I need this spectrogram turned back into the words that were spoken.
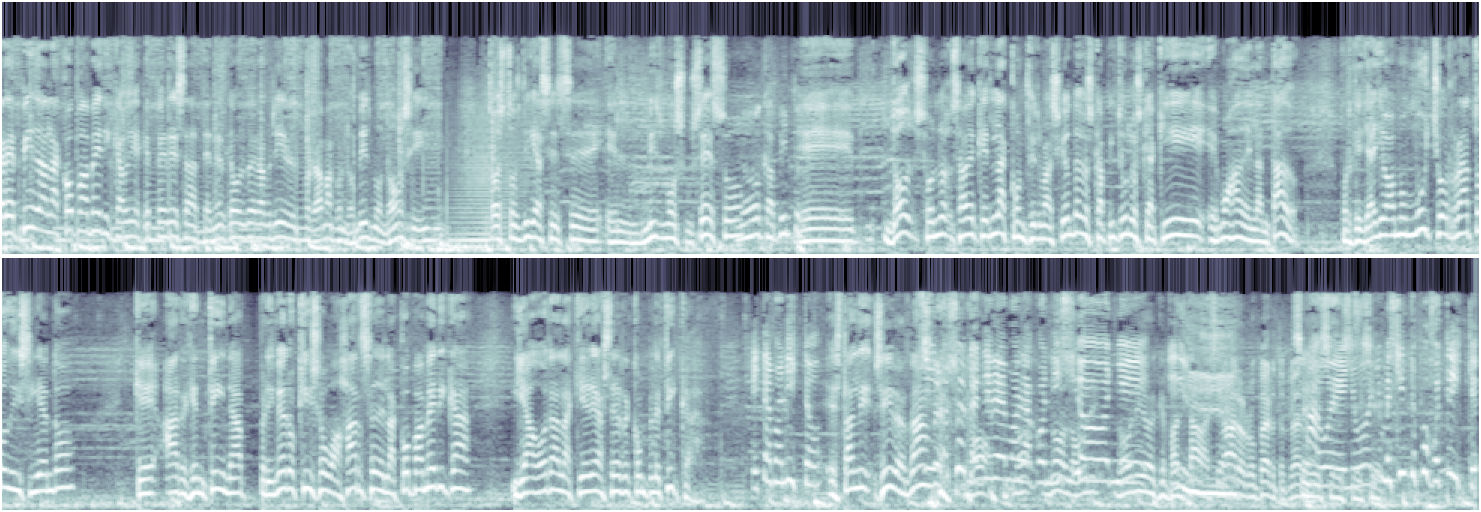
Repida la Copa América, oye, qué pereza tener que volver a abrir el programa con lo mismo, ¿no? Sí, todos estos días es eh, el mismo suceso. No, capítulo. Eh, no, solo sabe que es la confirmación de los capítulos que aquí hemos adelantado, porque ya llevamos mucho rato diciendo que Argentina primero quiso bajarse de la Copa América y ahora la quiere hacer completica. Estamos listos. ¿Están li- sí, ¿verdad? Sí, nosotros No, tenemos no, las no, lo único- condiciones. lo único que faltaba. sí. Claro, Ruperto, claro. Sí, ah, sí, bueno, sí, bueno, sí. me siento un poco triste,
